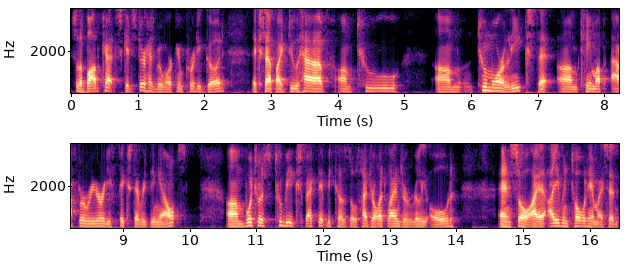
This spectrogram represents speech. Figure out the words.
So the Bobcat skid steer has been working pretty good, except I do have um, two um, two more leaks that um, came up after we already fixed everything else, um, which was to be expected because those hydraulic lines are really old. And so I, I even told him, I said,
